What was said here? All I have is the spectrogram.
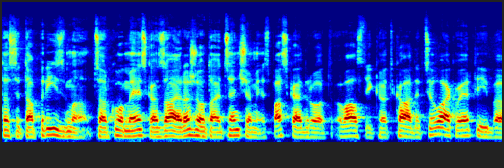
tas ir tā prizma, caur ko mēs, kā zāļu ražotāji, cenšamies paskaidrot valstī, kāda ir cilvēka vērtība,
